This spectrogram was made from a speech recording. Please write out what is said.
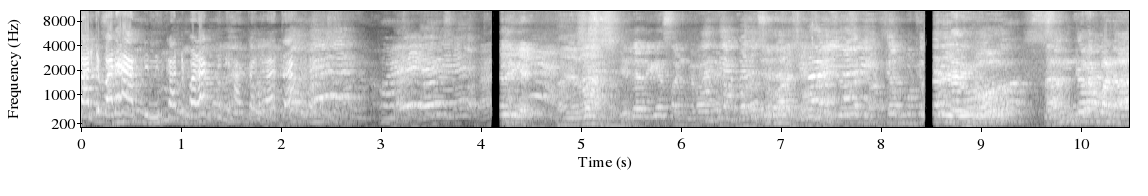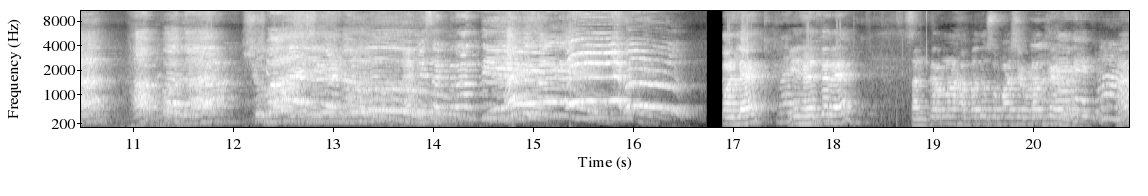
ಕಟ್ ಮಾಡಿ ಹಾಕ್ತೀನಿ ಕಟ್ ಮಾಡಿ ಹಾಕ್ತೀನಿ. ಹಾಕಲ್ಲ ಎಲ್ಲರಿಗೆ ಸಂಕ್ರಾಂತಿ ಶುಭಾಶಯಗಳು. ಎಲ್ಲರಿಗೂ ಸಂಕ್ರಮಣ ಹಬ್ಬದ ಶುಭಾಶಯಗಳು. Happy ಸಂಕ್ರಾಂತಿ. ಮಾಡ್ಲೆ? ಏನ್ ಹೇಳ್ತಾರೆ? ಸಂಕ್ರಮಣ ಹಬ್ಬದ ಶುಭಾಶಯಗಳು ಅಂತ ಹೇಳ್ರಿ ಹಾ?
